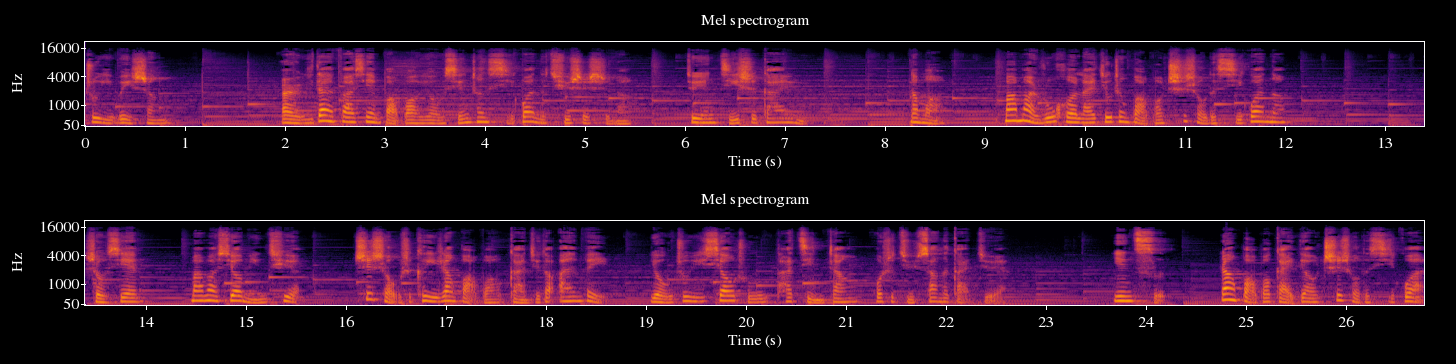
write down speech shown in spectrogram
注意卫生；而一旦发现宝宝有形成习惯的趋势时呢，就应及时干预。那么，妈妈如何来纠正宝宝吃手的习惯呢？首先，妈妈需要明确，吃手是可以让宝宝感觉到安慰，有助于消除他紧张或是沮丧的感觉。因此，让宝宝改掉吃手的习惯，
